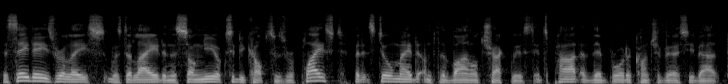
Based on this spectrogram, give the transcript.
The CD's release was delayed and the song New York City Cops was replaced, but it still made it onto the vinyl track list. It's part of their broader controversy about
